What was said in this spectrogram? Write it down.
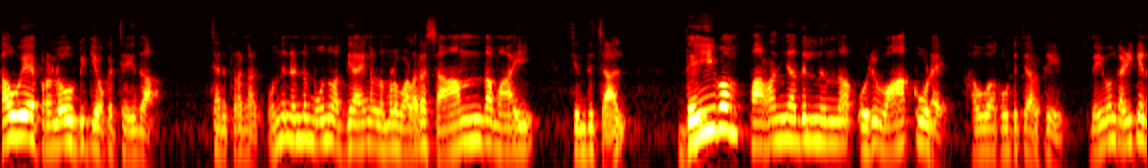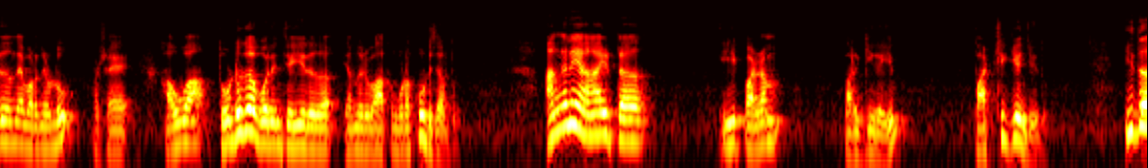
ഹൗവയെ പ്രലോഭിപ്പിക്കുകയൊക്കെ ചെയ്ത ചരിത്രങ്ങൾ ഒന്നും രണ്ടും മൂന്നും അധ്യായങ്ങൾ നമ്മൾ വളരെ ശാന്തമായി ചിന്തിച്ചാൽ ദൈവം പറഞ്ഞതിൽ നിന്ന് ഒരു വാക്കൂടെ ഹൗവ കൂട്ടിച്ചേർക്കുകയും ദൈവം കഴിക്കരുതെന്നേ പറഞ്ഞുള്ളൂ പക്ഷേ ഹൗവ തൊടുക പോലും ചെയ്യരുത് എന്നൊരു വാക്കും കൂടെ കൂട്ടിച്ചേർത്തു. അങ്ങനെയായിട്ട് ഈ പഴം പറിക്കുകയും ഭക്ഷിക്കുകയും ചെയ്തു. ഇത്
